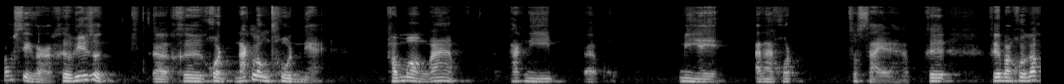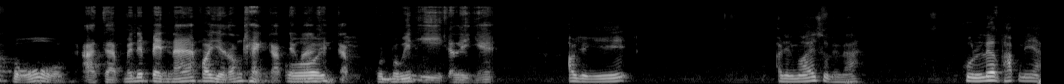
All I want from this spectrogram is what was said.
ความเสี่ยงต่างคือพี่สุดเอ่อคือคนนักลงทุนเนี่ยเขามองว่า พักนี้เอ่อมีอนาคตสดใสนะครับ คือ คือบางคนก็โอ้อาจจะไม่ได้เป็นนะ เพราะเดี๋ยวต้องแข่งกับอย่างน้อยโอ้ยแข่งกับคุณประวิตยอีกอะไรอย่างเงี้ย เอาอย่างนี้ เอาอย่างน้อยที่สุดเลยนะ คุณเลือกพักเนี่ย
